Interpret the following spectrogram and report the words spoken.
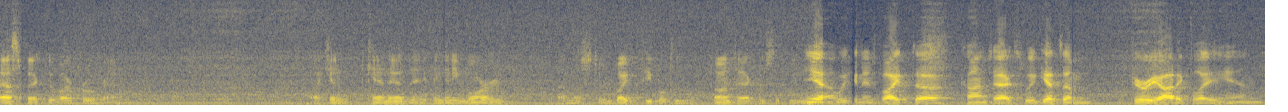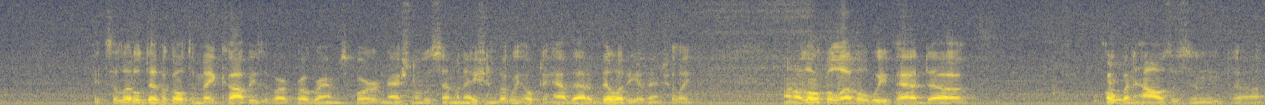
aspect of our program. I can, can't add anything anymore unless must invite people to contact us if we need. Yeah, we can invite uh, contacts. We get them periodically, and it's a little difficult to make copies of our programs for national dissemination, but we hope to have that ability eventually. On a local level, we've had uh, open houses and uh,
